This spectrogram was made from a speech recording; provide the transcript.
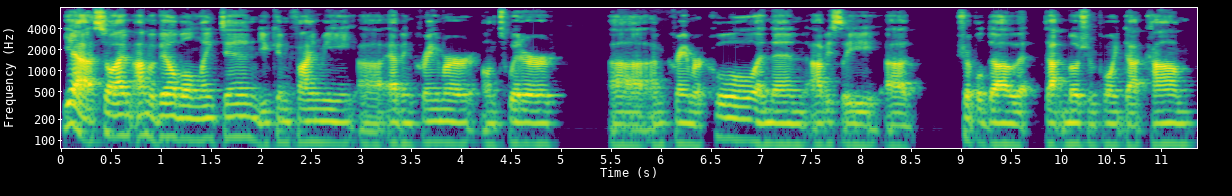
Yeah, so I'm, I'm available on LinkedIn. You can find me, uh, Evan Kramer, on Twitter, Uh, I'm Kramer Cool. And then obviously, uh, tripledove.motionpoint.com.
